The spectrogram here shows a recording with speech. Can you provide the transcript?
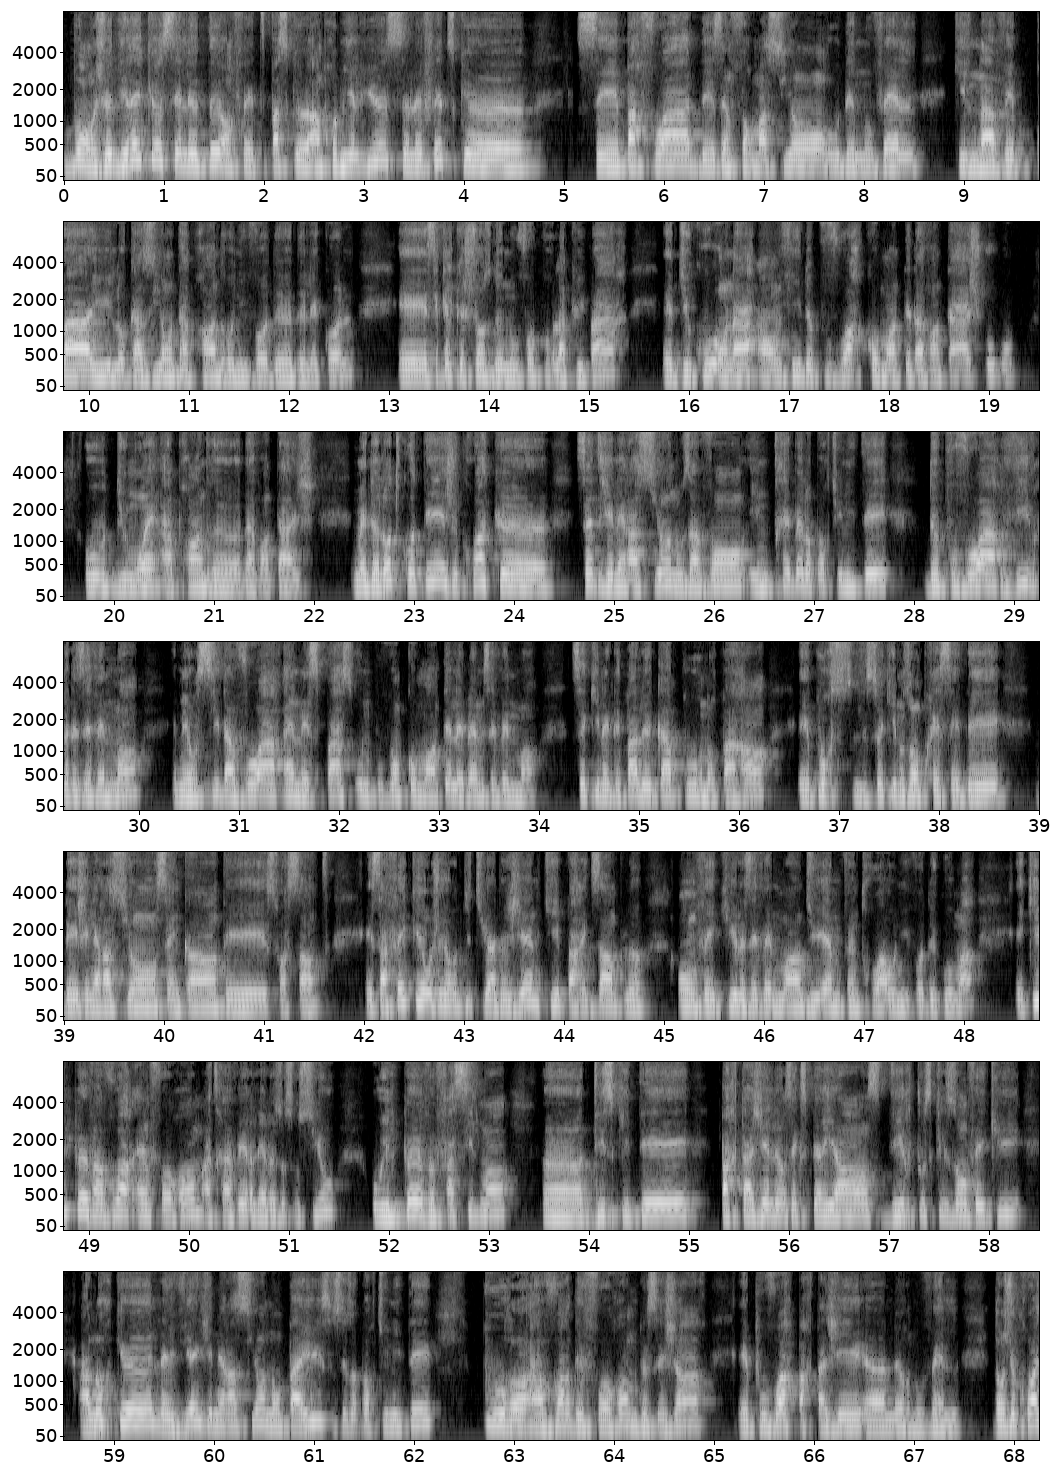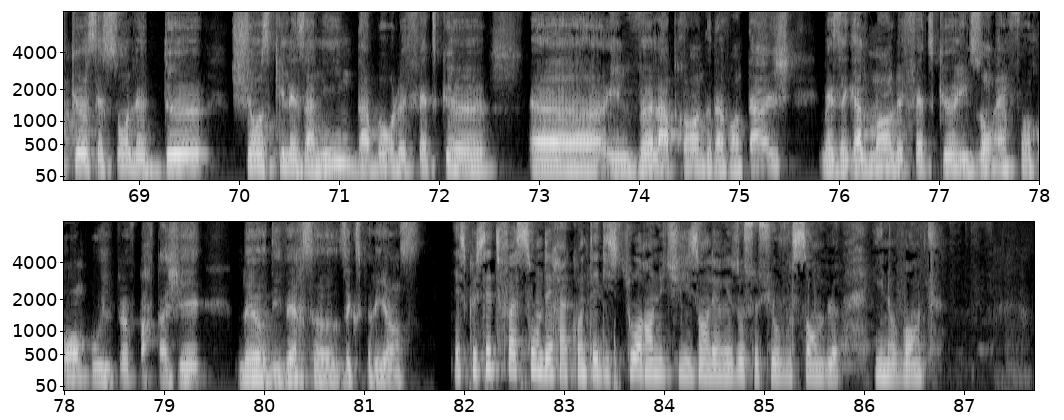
Bon, je dirais que c'est les deux en fait, parce qu'en premier lieu, c'est le fait que c'est parfois des informations ou des nouvelles qu'ils n'avaient pas eu l'occasion d'apprendre au niveau de, l'école. Et c'est quelque chose de nouveau pour la plupart. Et du coup, on a envie de pouvoir commenter davantage ou, ou, ou du moins apprendre davantage. Mais de l'autre côté, je crois que cette génération, nous avons une très belle opportunité de pouvoir vivre des événements, mais aussi d'avoir un espace où nous pouvons commenter les mêmes événements. Ce qui n'était pas le cas pour nos parents et pour ceux qui nous ont précédés des générations 50 et 60. Et ça fait qu'aujourd'hui, tu as des jeunes qui, par exemple, ont vécu les événements du M23 au niveau de Goma et qui peuvent avoir un forum à travers les réseaux sociaux où ils peuvent facilement euh, discuter, partager leurs expériences, dire tout ce qu'ils ont vécu, alors que les vieilles générations n'ont pas eu ces opportunités pour euh, avoir des forums de ce genre et pouvoir partager euh, leurs nouvelles. Donc, je crois que ce sont les deux choses qui les animent. D'abord, le fait qu'ils veulent apprendre davantage, mais également le fait qu'ils ont un forum où ils peuvent partager leurs diverses expériences. Est-ce que cette façon de raconter l'histoire en utilisant les réseaux sociaux vous semble innovante?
